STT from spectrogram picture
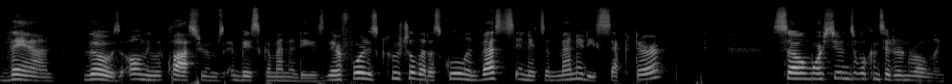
than those only with classrooms and basic amenities. Therefore, it is crucial that a school invests in its amenity sector so more students will consider enrolling.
